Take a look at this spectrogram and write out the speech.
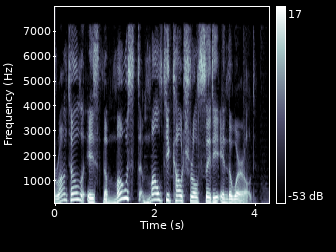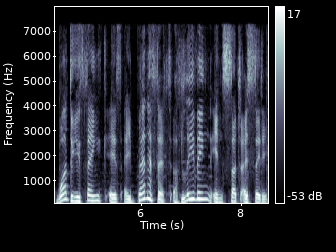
Toronto is the most multicultural city in the world. What do you think is a benefit of living in such a city?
